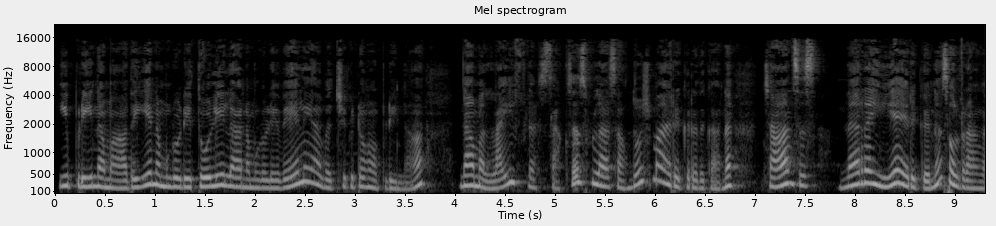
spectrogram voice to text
இப்படி நம்ம அதையே நம்மளுடைய தொழிலாக நம்மளுடைய வேலையாக வச்சுக்கிட்டோம் அப்படின்னா நாம் லைஃப்பில் சக்ஸஸ்ஃபுல்லாக சந்தோஷமாக இருக்கிறதுக்கான சான்சஸ் நிறைய இருக்குதுன்னு சொல்கிறாங்க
